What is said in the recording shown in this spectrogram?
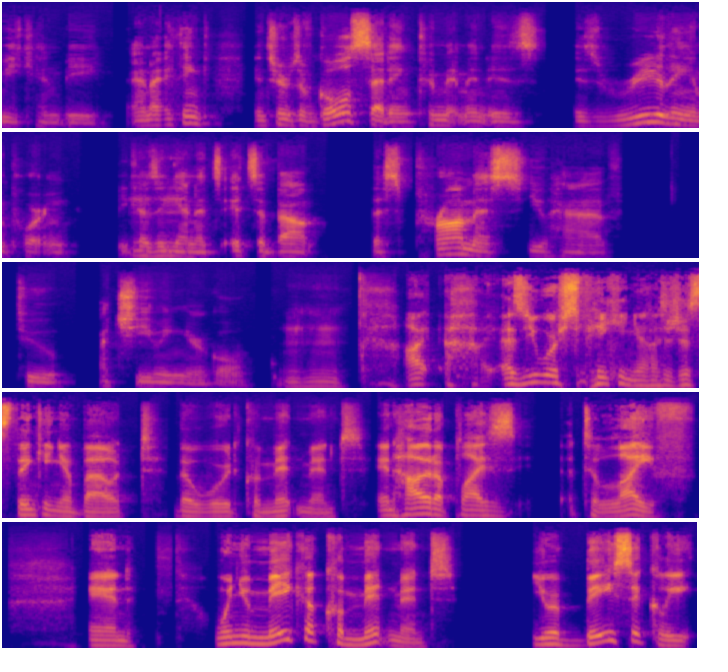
we can be and i think in terms of goal setting commitment is is really important because Mhm. again it's it's about this promise you have to achieving your goal hmm I, as you were speaking, I was just thinking about the word commitment and how it applies to life. And when you make a commitment, you're basically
